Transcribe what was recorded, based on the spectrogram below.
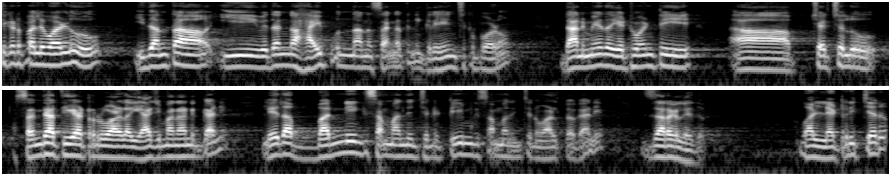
చిక్కడపల్లి వాళ్ళు ఇదంతా ఈ విధంగా హైప్ ఉందన్న సంగతిని గ్రహించకపోవడం దాని మీద ఎటువంటి చర్చలు సంధ్యా థియేటర్ వాళ్ళ యాజమాన్యానికి కానీ లేదా బన్నీకి సంబంధించిన టీంకి సంబంధించిన వాళ్ళతో కానీ జరగలేదు. వాళ్ళు లెటర్ ఇచ్చారు.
